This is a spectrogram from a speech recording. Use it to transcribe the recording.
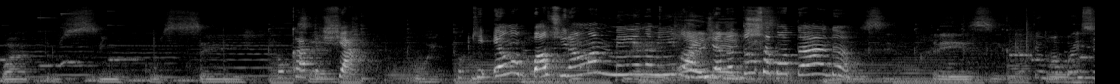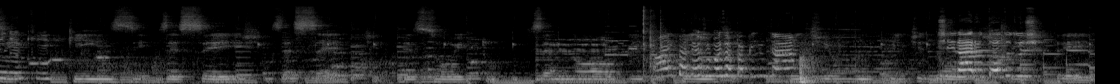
quatro, cinco, seis, Vou caprichar. oito, Porque eu não posso tirar uma meia na minha Ai, slime. Já tá gente. tão sabotada. 12, 13, 14, Tem uma coisinha aqui. 15, 16, 17, 18, 19, Ai, cadê as coisas pra pintar? 21, 22, Tiraram todos os 23,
